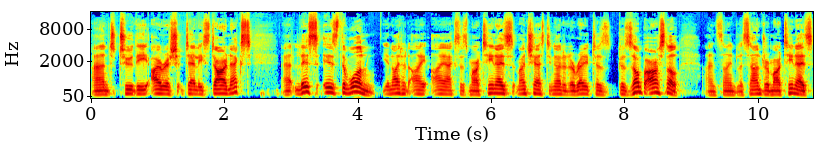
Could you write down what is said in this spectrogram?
And to the Irish Daily Star next. Uh, Liss is the one. United eye Ajax's Martinez. Manchester United are ready to gazump Arsenal and signed Lisandro Martinez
